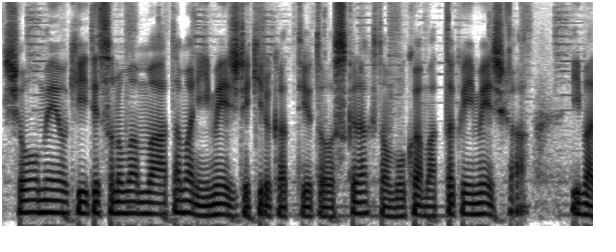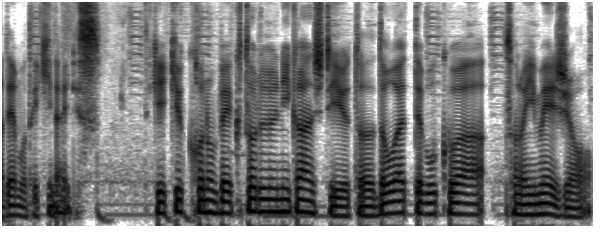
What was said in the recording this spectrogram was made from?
証明を聞いてそのまんま頭にイメージできるかっていうと少なくとも僕は全くイメージが今でもできないです。結局このベクトルに関して言うとどうやって僕はそのイメージを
